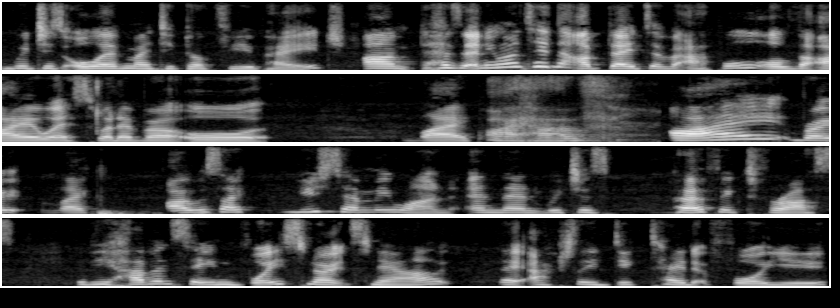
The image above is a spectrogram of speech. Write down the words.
which is all over my TikTok for you page. Um, has anyone seen the updates of Apple or the iOS, whatever, or like I have. I wrote like I was like, you sent me one, and then which is perfect for us. If you haven't seen voice notes now, they actually dictate it for you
